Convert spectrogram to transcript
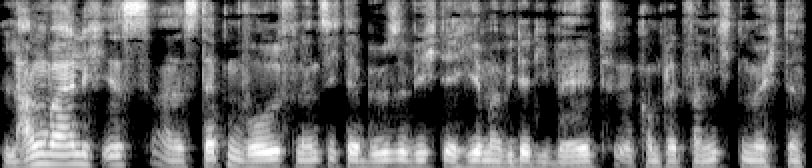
langweilig ist. Äh, Steppenwolf nennt sich der Bösewicht, der hier mal wieder die Welt äh, komplett vernichten möchte.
